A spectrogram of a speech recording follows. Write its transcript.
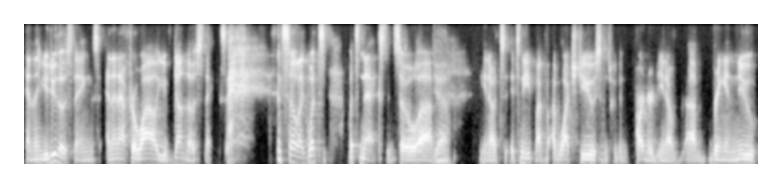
and then you do those things, and then after a while, you've done those things. and so, like, what's what's next? And so, um, yeah you know, it's it's neat. I've, I've watched you since we've been partnered. You know, uh, bring in new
